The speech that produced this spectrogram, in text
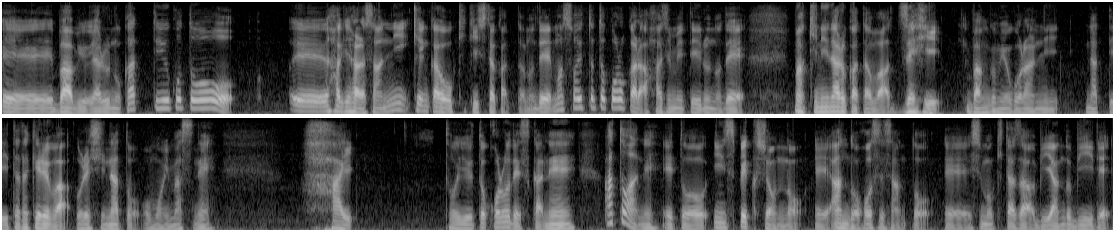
えー、バービーをやるのかっていうことを、えー、萩原さんに見解をお聞きしたかったので、まあそういったところから始めているので、まあ気になる方はぜひ番組をご覧になっていただければ嬉しいなと思いますね。はい。というところですかね。あとはね、えっ、と、インスペクションの、えー、安藤ホセさんと、えー、下北沢 B&B で、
